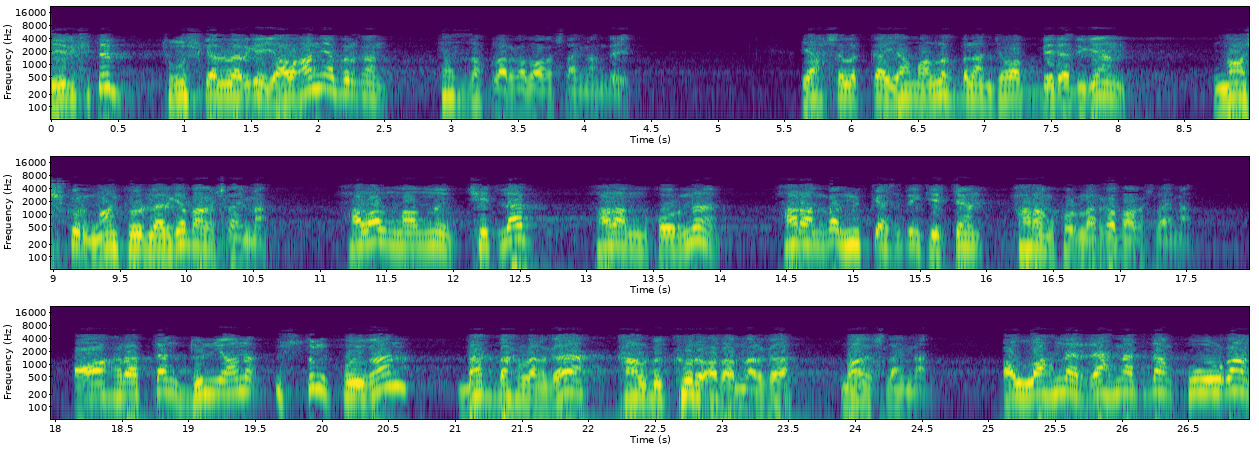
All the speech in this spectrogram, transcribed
berkitib tug'ishganlarga yolg'on gapirgan kazzoblarga bag'ishlayman deydi. Yaxshilikka yomonlik bilan javob beradigan noshukur nonko'rlarga bag'ishlayman halol molni chetlab haromxo'rni haromga mukkasidan ketgan haromxo'rlarga bag'ishlayman oxiratdan dunyoni ustun qo'ygan badbaxtlarga qalbi ko'r odamlarga bag'ishlayman. Allohni rahmatidan quvilgan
